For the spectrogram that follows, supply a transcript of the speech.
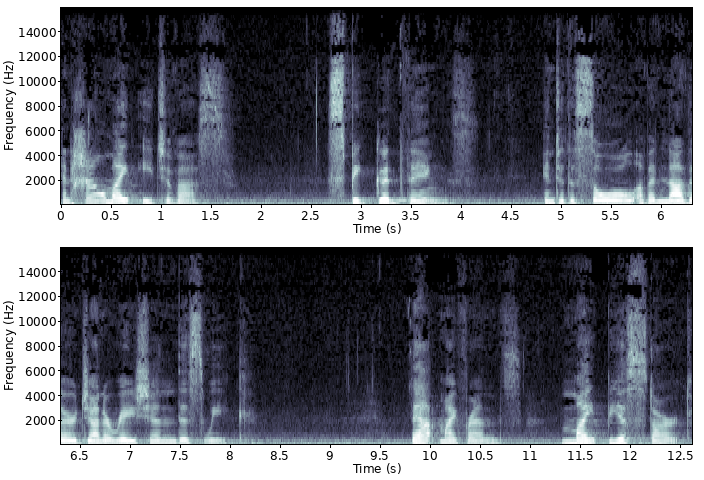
And how might each of us speak good things into the soul of another generation this week. That, my friends, might be a start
